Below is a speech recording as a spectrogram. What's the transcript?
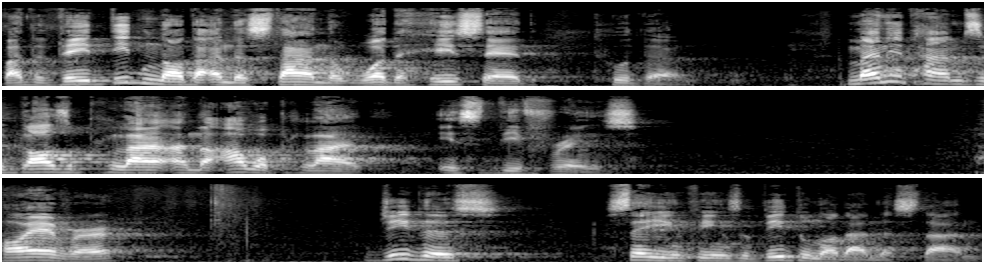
but they did not understand what he said to them. Many times God's plan and our plan is different. However, Jesus saying things they do not understand.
